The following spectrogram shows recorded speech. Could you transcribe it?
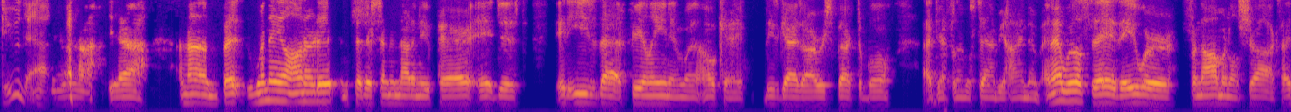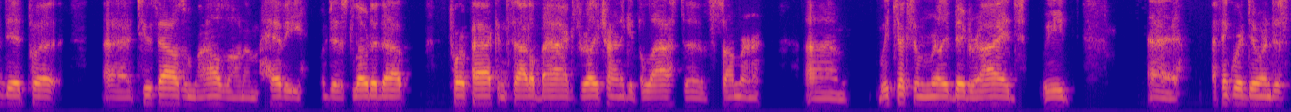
do that. yeah, yeah. Um, but when they honored it and said they're sending out a new pair, it just it eased that feeling and went, okay, these guys are respectable. I definitely will stand behind them. And I will say they were phenomenal shocks. I did put uh, 2,000 miles on them, heavy, just loaded up, tour pack and saddle bags, really trying to get the last of summer. Um, we took some really big rides. We, uh, I think we're doing just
